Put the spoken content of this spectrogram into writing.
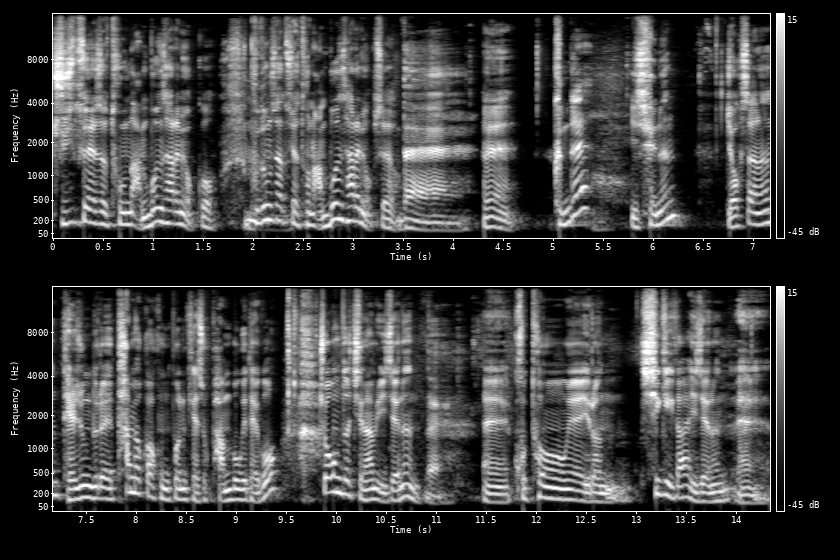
주식 투자에서 돈 안 본 사람이 없고 부동산 투자 돈 안 본 사람이 없어요. 네. 예. 근데 이제는 역사는 대중들의 탐욕과 공포는 계속 반복이 되고 조금 더 지나면 이제는 네. 예, 고통의 이런 시기가 이제는 예,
